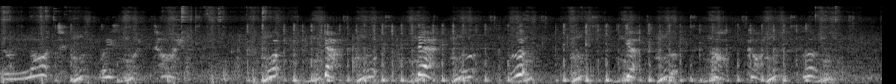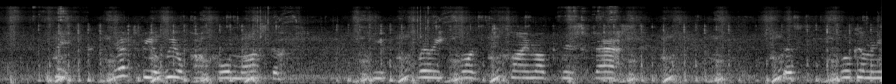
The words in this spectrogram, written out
Do not waste my time. Oh God. You have to be a real parkour master. You really want to climb up this fast. Look how many,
